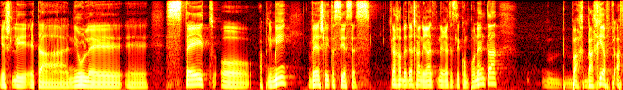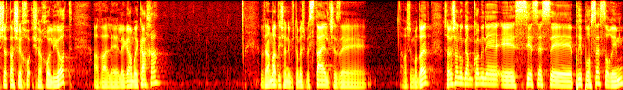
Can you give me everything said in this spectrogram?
יש לי את הניהול state או הפנימי, ויש לי את ה-CSS. ככה בדרך כלל נראית, נראית אצלי קומפוננטה, בהכי הפשטה שיכול, שיכול להיות, אבל uh, לגמרי ככה. ואמרתי שאני משתמש בסטייל, שזה דבר שאני מאוד אוהב. עכשיו, יש לנו גם כל מיני uh, CSS פרי-פרוססורים,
